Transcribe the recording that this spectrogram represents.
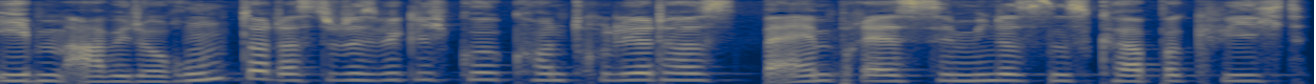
eben auch wieder runter, dass du das wirklich gut kontrolliert hast. Beinpresse, mindestens Körpergewicht,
